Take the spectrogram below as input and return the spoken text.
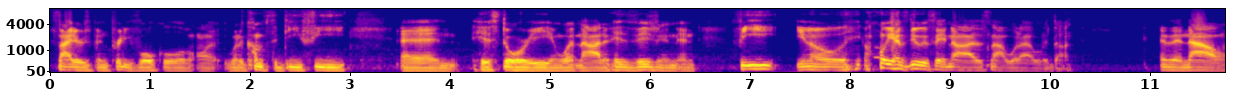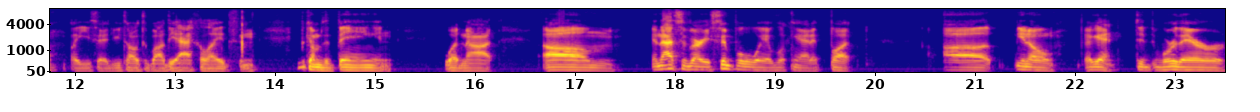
Snyder's been pretty vocal on when it comes to DC and his story and whatnot and his vision. And Fee, you know, all he has to do is say, "Nah, that's not what I would have done." And then now, like you said, you talked about the acolytes and it becomes a thing and whatnot. Um, and that's a very simple way of looking at it. But, uh, you know, again, did were there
